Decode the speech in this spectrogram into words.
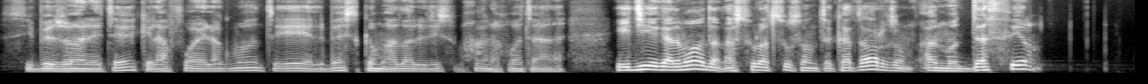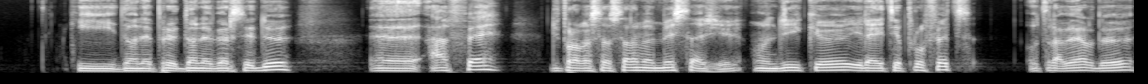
si besoin était, que la foi elle augmente et elle baisse comme Allah le dit subhanahu wa ta'ala. Il dit également dans la sourate 74, Al-Muddathir, qui dans les, dans les versets 2, euh, a fait du prophète sallam un messager. On dit qu'il a été prophète au travers de,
